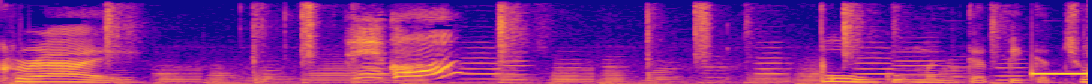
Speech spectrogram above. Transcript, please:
Cry. Pika. Pugo man ka, Pikachu.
